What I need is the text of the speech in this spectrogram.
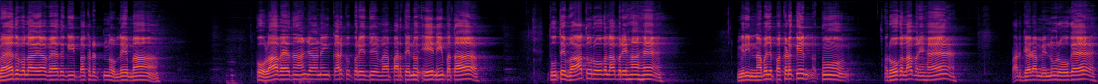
ਵੈਦ ਬੁਲਾਇਆ ਵੈਦਗੀ ਪਕੜ ਢੋਲੇ ਬਾਂ ਭੋਲਾ ਵੈਦ ਨਾ ਜਾਣੀ, ਕਰਕ ਕਰੇਜੇ ਵਾ ਪਰ ਤੈਨੂੰ ਇਹ ਨਹੀਂ ਪਤਾ, ਤੂੰ ਤੇ ਵਾਹ ਤੋਂ ਰੋਗ ਲੱਭ ਰਿਹਾ ਹੈ। ਮੇਰੀ ਨਬਜ ਪਕੜ ਕੇ ਤੂੰ ਰੋਗ ਲੱਭ ਰਿਹਾ ਹੈ। ਪਰ ਜਿਹੜਾ ਮੈਨੂੰ ਰੋਗ ਹੈ,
